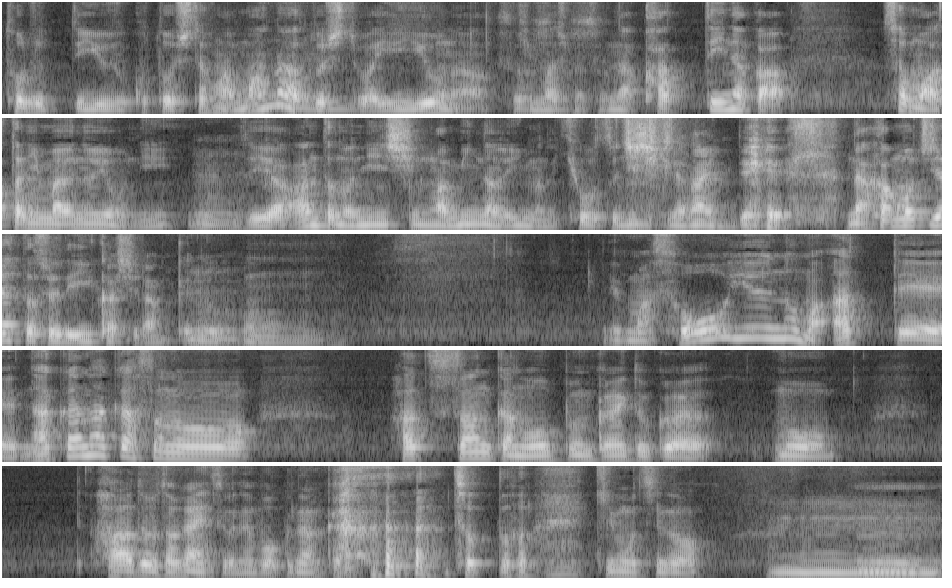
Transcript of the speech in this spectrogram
取るっていうことをした方がマナーとしてはいいような気がしますな勝手になんかさも当たり前のように、うん、いやあんたの妊娠がみんなの今の共通認識じゃないんで 仲持ちだったらそれでいいか知らんけど、うん。まあ、そういうのもあってなかなかその初参加のオープン会とかもうハードル高いんですよね僕なんか。ちょっと気持ちのうん。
